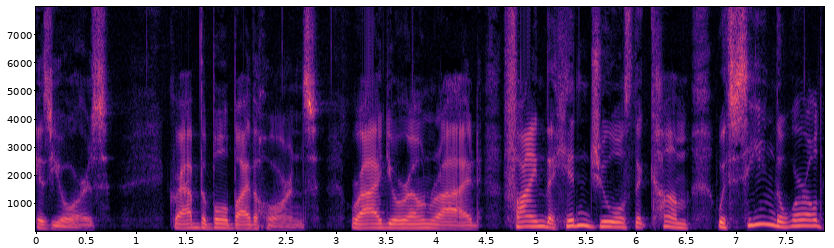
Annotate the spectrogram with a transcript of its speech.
is yours. Grab the bull by the horns. Ride your own ride. Find the hidden jewels that come with seeing the world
